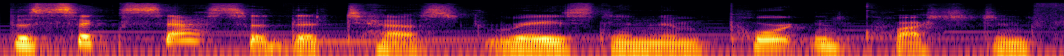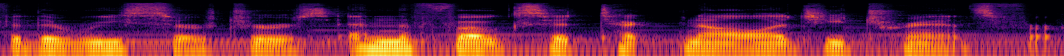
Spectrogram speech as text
The success of the test raised an important question for the researchers and the folks at Technology Transfer.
